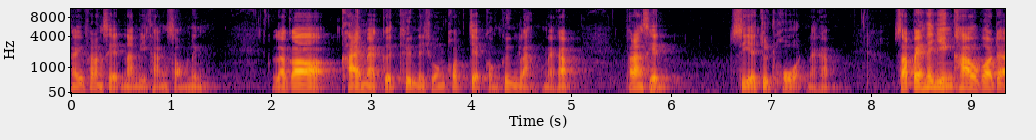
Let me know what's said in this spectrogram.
ให้ฝรั่งเศสนำอีกครั้ง 2-1 แล้วก็คลายแม็กเกิดขึ้นในช่วงทดเจ็บของครึ่งหลังนะครับ ฝรั่งเศสเสียจุดโทษนะครับ สเปนถ้ายิงเข้าก็จะ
